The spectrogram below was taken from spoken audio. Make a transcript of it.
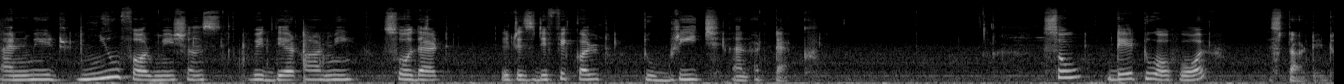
and made new formations with their army so that it is difficult to breach and attack. So, day 2 of war started.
